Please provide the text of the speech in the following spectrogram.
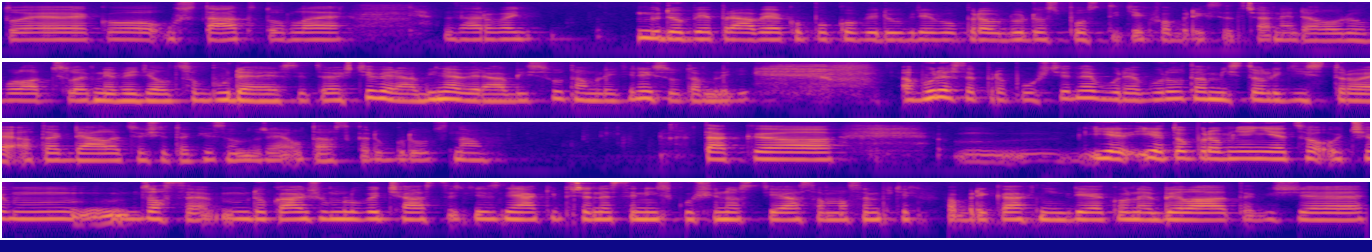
to je jako ustát tohle zároveň v době právě jako po covidu, kdy opravdu do spousty těch fabrik se třeba nedalo dovolat, člověk nevěděl, co bude, jestli to ještě vyrábí, nevyrábí, jsou tam lidi, nejsou tam lidi. A bude se propouštět, nebude, budou tam místo lidí stroje a tak dále, což je taky samozřejmě otázka do budoucna. Tak eh, je, je to pro mě něco, o čem zase dokážu mluvit částečně z nějaký přenesený zkušenosti. Já sama jsem v těch fabrikách nikdy jako nebyla, takže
